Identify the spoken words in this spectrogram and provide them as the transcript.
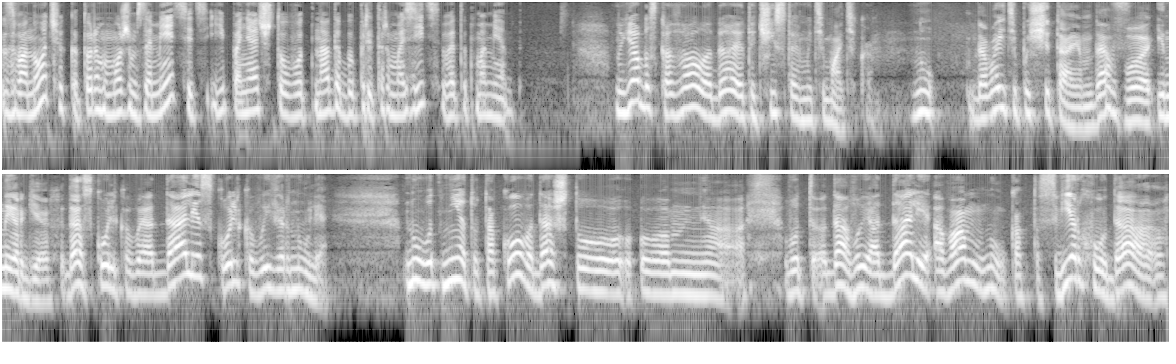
звоночек, который мы можем заметить и понять, что вот надо бы притормозить в этот момент. Ну, я бы сказала, да, это чистая математика. Ну, давайте посчитаем, да, в энергиях, да, сколько вы отдали, сколько вы вернули. Ну вот нету такого, да, что э, вот, да, вы отдали, а вам, ну, как-то сверху, да,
